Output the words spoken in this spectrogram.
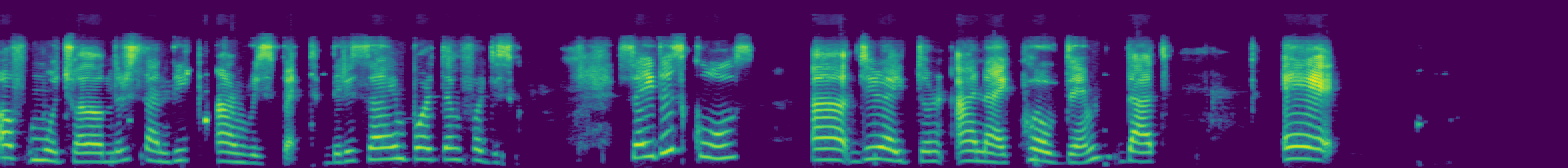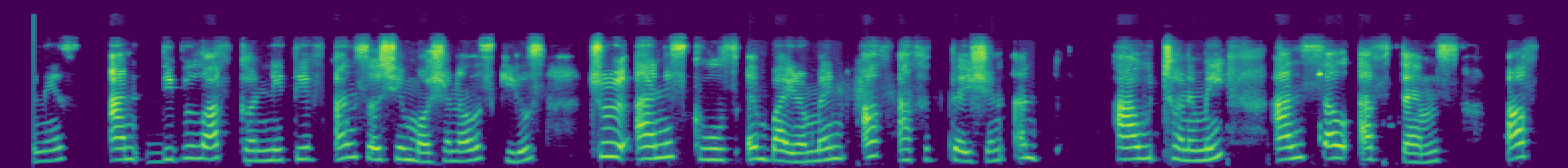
of mutual understanding and respect. This is so important for this. Say the schools uh, director, and I quote them, that uh, and develop cognitive and socio-emotional skills through an school's environment of affectation and autonomy and self-esteem of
